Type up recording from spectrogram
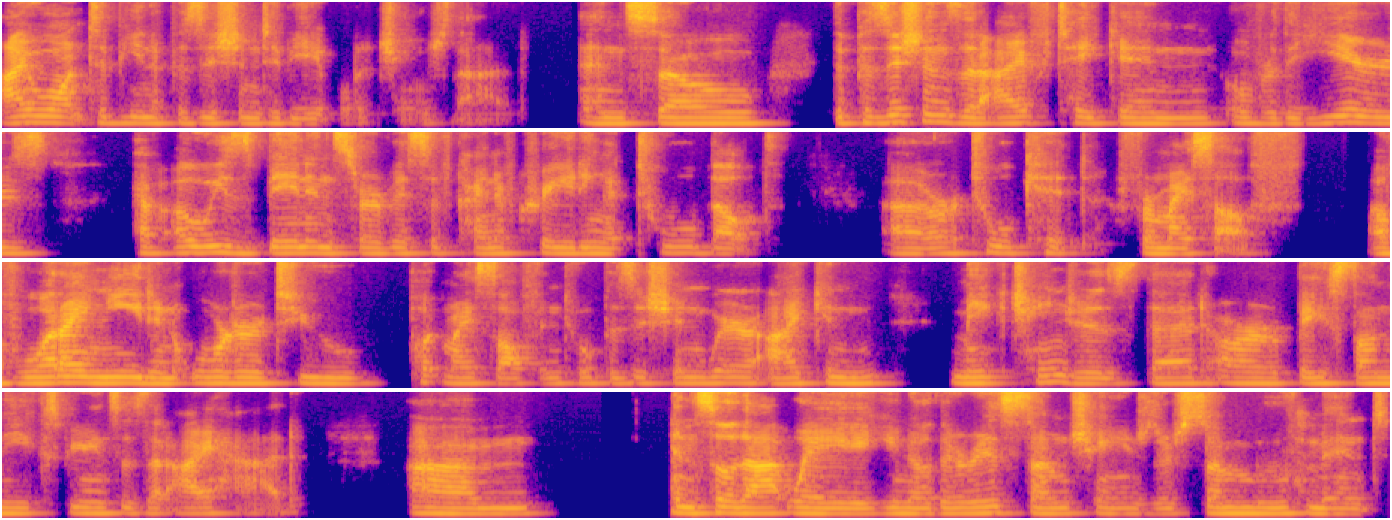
I want to be in a position to be able to change that. And so the positions that I've taken over the years have always been in service of kind of creating a tool belt uh, or toolkit for myself of what I need in order to put myself into a position where I can make changes that are based on the experiences that I had. Um, and so that way, you know, there is some change, there's some movement.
